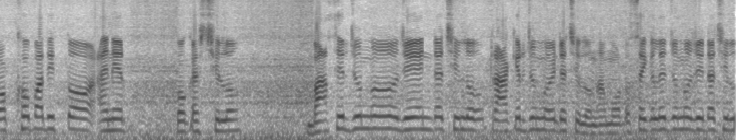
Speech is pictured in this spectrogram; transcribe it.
পক্ষপাতিত্ব আইনের প্রকাশ ছিল। বাসের জন্য যে আইনটা ছিল, ট্রাকের জন্য এটা ছিল না, মোটরসাইকেলের জন্য যেটা ছিল,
